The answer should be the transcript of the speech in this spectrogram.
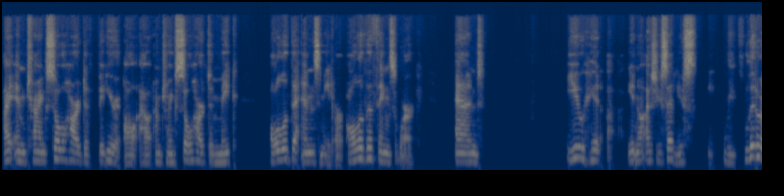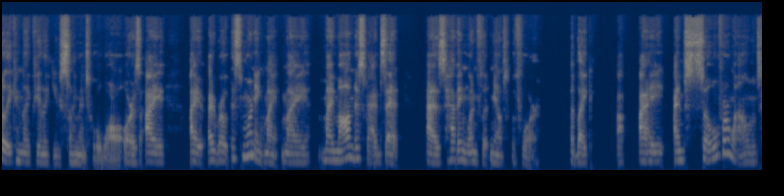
I am trying so hard to figure it all out. I'm trying so hard to make all of the ends meet or all of the things work. And you hit, uh, you know, as you said, you, you literally can like feel like you slam into a wall. Or as I, I, I wrote this morning, my my my mom describes it as having one foot nailed to the floor. Of like I I'm so overwhelmed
